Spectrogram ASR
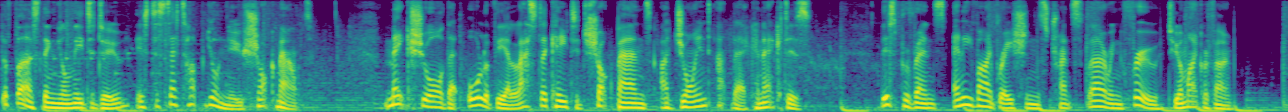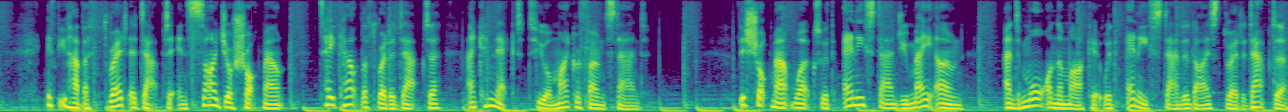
The first thing you'll need to do is to set up your new shock mount. Make sure that all of the elasticated shock bands are joined at their connectors. This prevents any vibrations transferring through to your microphone. If you have a thread adapter inside your shock mount, take out the thread adapter and connect to your microphone stand. This shock mount works with any stand you may own and more on the market with any standardized thread adapter.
